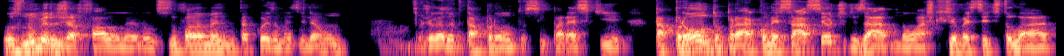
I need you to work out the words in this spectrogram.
Os números já falam, né? Não preciso falar mais muita coisa, mas ele é um um jogador que está pronto, assim, parece que está pronto para começar a ser utilizado. Não acho que ele vai ser titular.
